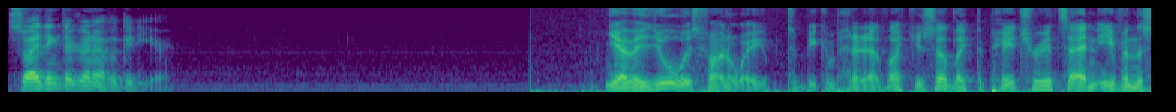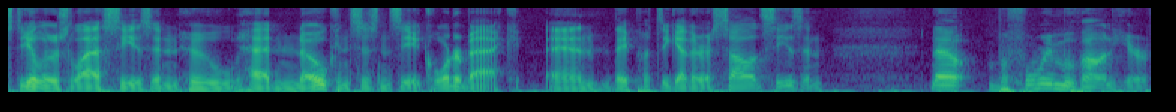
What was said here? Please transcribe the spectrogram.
So I think they're going to have a good year. Yeah, they do always find a way to be competitive. Like you said, like the Patriots and even the Steelers last season, who had no consistency at quarterback, and they put together a solid season. Now, before we move on here,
